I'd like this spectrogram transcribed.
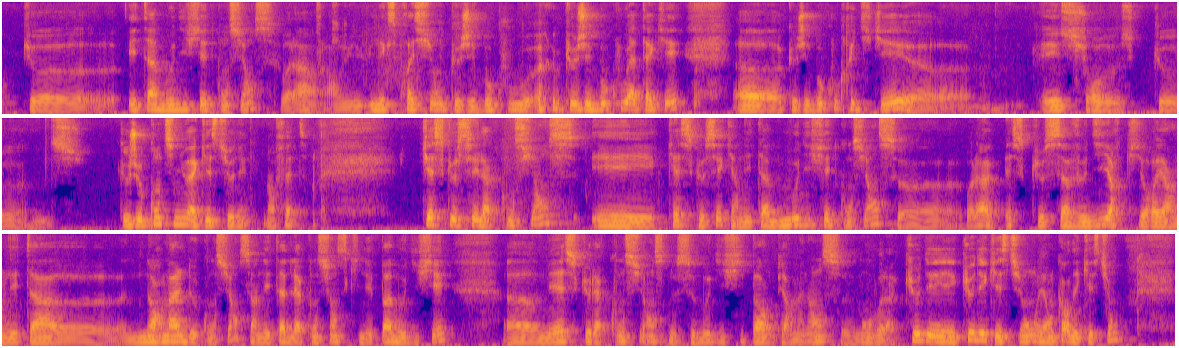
état modifié de conscience, voilà, alors une, expression que j'ai beaucoup que j'ai beaucoup attaqué, euh, que j'ai beaucoup critiqué euh, et sur ce que que je continue à questionner en fait. Qu'est-ce que c'est la conscience et qu'est-ce que c'est qu'un état modifié de conscience euh, Voilà, est-ce que ça veut dire qu'il y aurait un état normal de conscience, un état de la conscience qui n'est pas modifié? Euh, mais est-ce que la conscience ne se modifie pas en permanence? Bon voilà, que des, que des questions et encore des questions.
